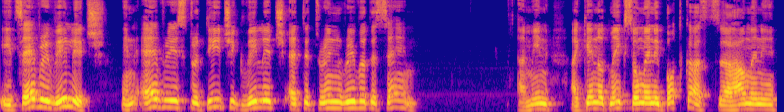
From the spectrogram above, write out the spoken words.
It's every village, in every strategic village at the Drin River the same. I mean, I cannot make so many podcasts, uh, how many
